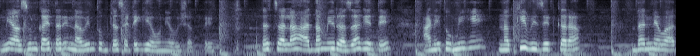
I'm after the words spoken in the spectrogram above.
मी अजून काहीतरी नवीन तुमच्यासाठी घेऊन येऊ शकते. तर चला आता मी रजा घेते. आणि तुम्हीही नक्की व्हिजिट करा. धन्यवाद.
